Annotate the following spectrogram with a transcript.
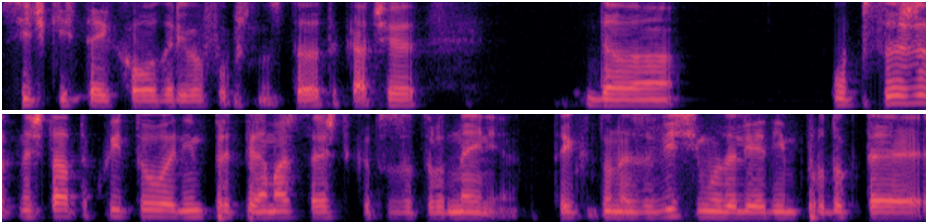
всички стейкхолдери в общността, така че да обсъждат нещата, които един предприемач среща като затруднения. Тъй като независимо дали един продукт е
